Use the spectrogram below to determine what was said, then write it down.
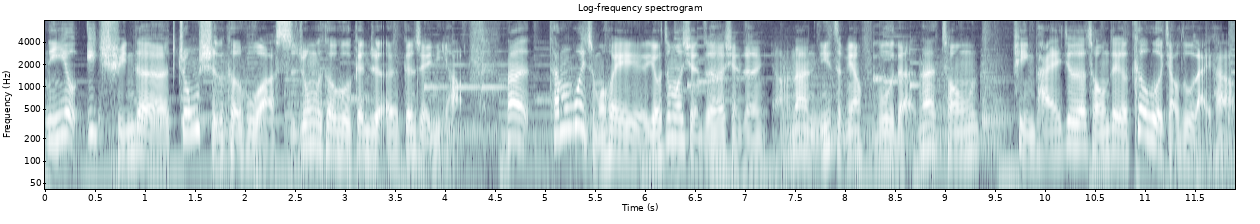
你有一群的忠实的客户啊，始终的客户跟着呃跟随你哈，那他们为什么会有这么选择选择你啊？那你怎么样服务的？那从品牌就是从这个客户的角度来看啊，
